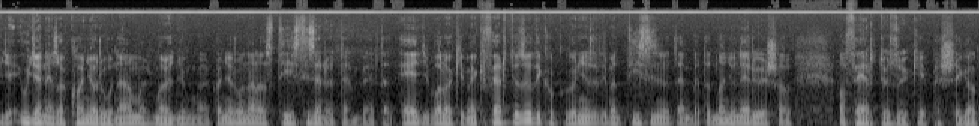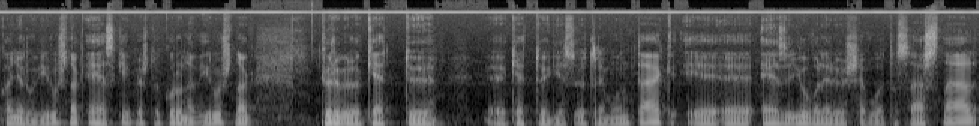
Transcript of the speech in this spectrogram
Ugye ugyanez a kanyarónál, most maradjunk már a kanyarónál, az 10-15 ember. Tehát egy valaki megfertőződik, akkor környezetében 10-15 ember. Tehát nagyon erős a, a fertőző képessége a kanyaróvírusnak. Ehhez képest a koronavírusnak körülbelül kettő 2,5-re mondták, ez jóval erősebb volt a SARS-nál,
